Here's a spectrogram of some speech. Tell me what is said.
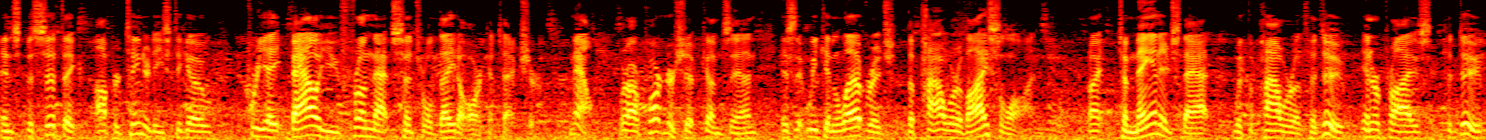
and specific opportunities to go create value from that central data architecture. Now, where our partnership comes in is that we can leverage the power of Isilon, right, to manage that with the power of Hadoop, enterprise Hadoop,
